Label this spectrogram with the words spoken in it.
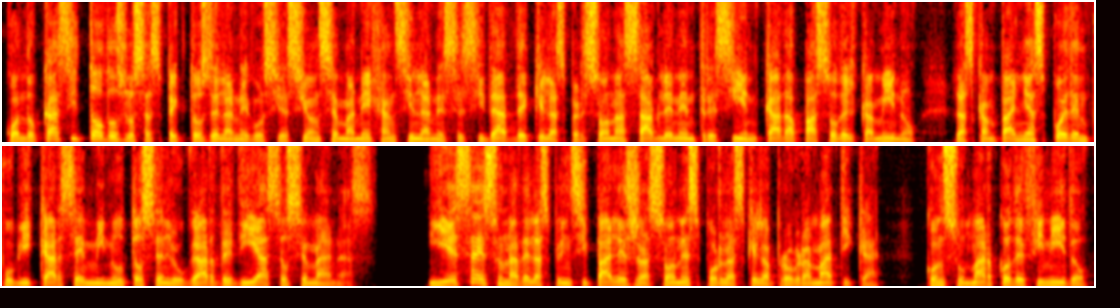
Cuando casi todos los aspectos de la negociación se manejan sin la necesidad de que las personas hablen entre sí en cada paso del camino, las campañas pueden publicarse en minutos en lugar de días o semanas. Y esa es una de las principales razones por las que la programática, con su marco definido,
